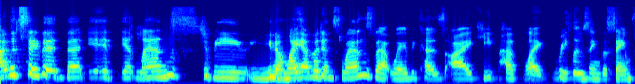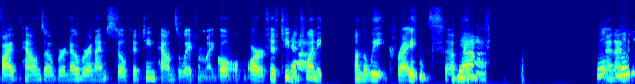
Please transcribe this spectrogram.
I would say that that it it lends to be, you know, my evidence lends that way because I keep have like re-losing the same five pounds over and over, and I'm still 15 pounds away from my goal, or 15 yeah. to 20 on the week, right? So yeah. Well, and let I'm, me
